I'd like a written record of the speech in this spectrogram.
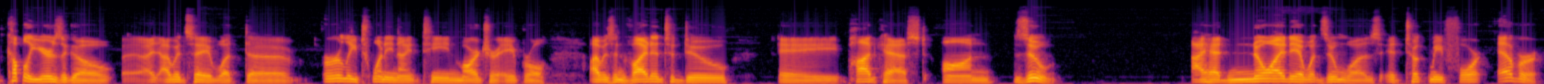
a couple of years ago i, I would say what uh, early 2019 march or april i was invited to do a podcast on Zoom. I had no idea what Zoom was. It took me forever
